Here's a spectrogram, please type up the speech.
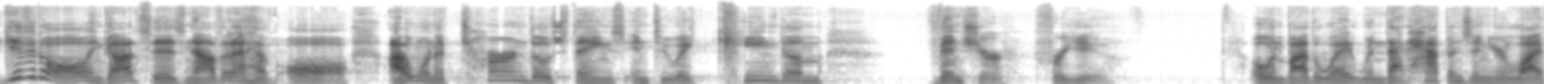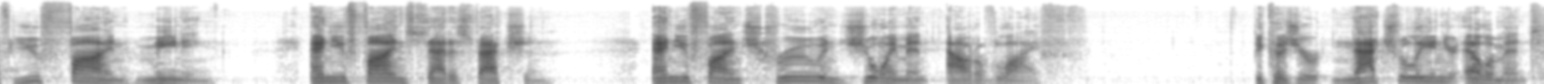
Give it all. And God says, now that I have all, I want to turn those things into a kingdom venture for you. Oh, and by the way, when that happens in your life, you find meaning and you find satisfaction and you find true enjoyment out of life because you're naturally in your element,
